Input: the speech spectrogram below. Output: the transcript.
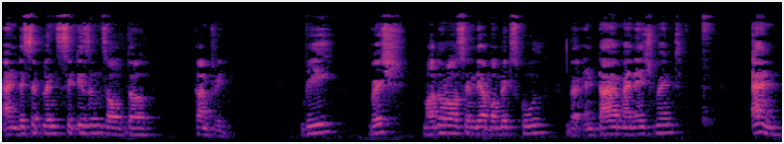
and disciplined citizens of the country. We wish Madhavrao Scindia Public School, the entire management and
